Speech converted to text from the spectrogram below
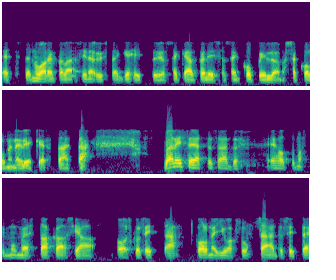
että se nuori pelaaja siinä yhteen kehittyy, jos se käy pelissä sen kopin lyömässä kolme-neljä kertaa. Että välissä jättösääntö ehdottomasti mun mielestä takaisin ja olisiko sitten tämä kolmen juoksun sääntö sitten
